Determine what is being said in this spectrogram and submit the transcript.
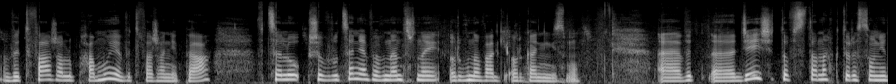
wytwarza lub hamuje wytwarzanie PA w celu przywrócenia wewnętrznej równowagi organizmu. E, e, Dzieje się to w stanach, które są nie-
